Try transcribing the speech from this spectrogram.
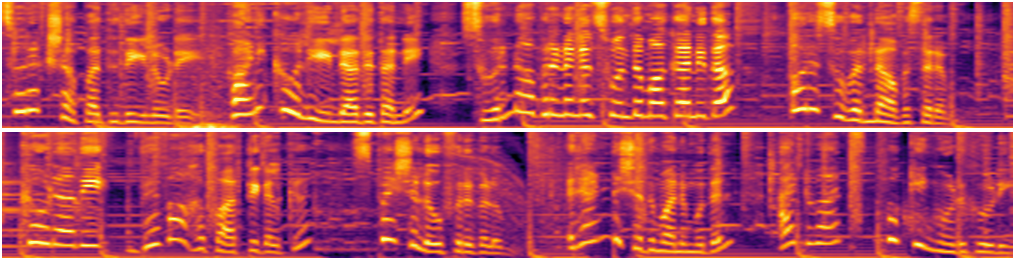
സുരക്ഷാ പദ്ധതിയിലൂടെ പണിക്കൂലിയില്ലാതെ തന്നെ സ്വർണാഭരണങ്ങൾ സ്വന്തമാക്കാനിതാ ഒരു സുവർണ അവസരം കൂടാതെ വിവാഹ പാർട്ടികൾക്ക് സ്പെഷ്യൽ ഓഫറുകളും രണ്ട് ശതമാനം മുതൽ അഡ്വാൻസ് ബുക്കിംഗോടുകൂടി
